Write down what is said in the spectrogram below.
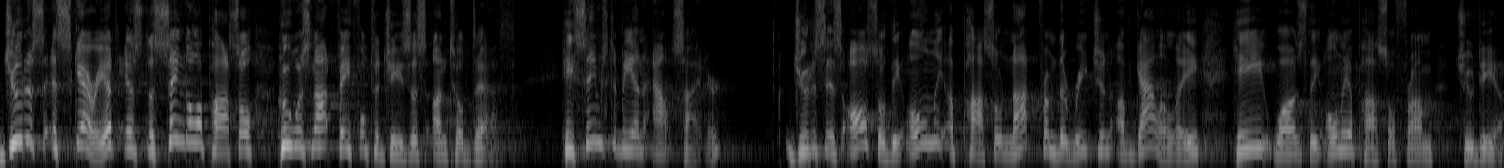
Judas Iscariot is the single apostle who was not faithful to Jesus until death. He seems to be an outsider. Judas is also the only apostle not from the region of Galilee. He was the only apostle from Judea.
